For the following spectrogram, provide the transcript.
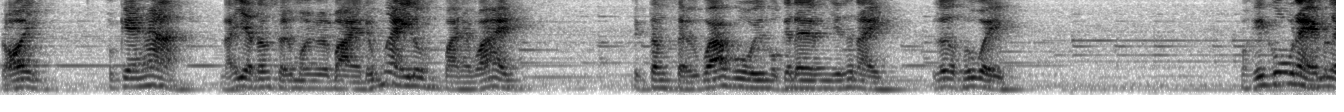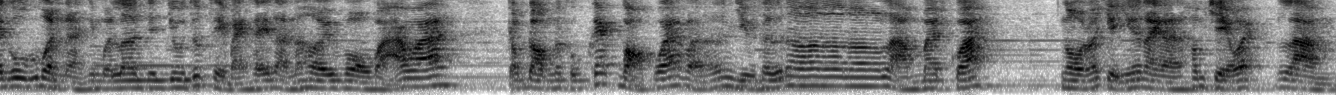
Rồi, ok ha. Nãy giờ tâm sự mọi người bài này đúng hay luôn, bài này quá hay được tâm sự quá vui một cái đêm như thế này. Rất là thú vị. Mà cái gu này mới là gu của mình à. Nhưng mà lên trên youtube thì bạn thấy là nó hơi vồ vã quá. Cộng đồng nó cũng khác bọt quá và nó nhiều thứ nó nó, nó làm mệt quá. Ngồi nói chuyện như thế này là không chịu ấy. Nó làm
